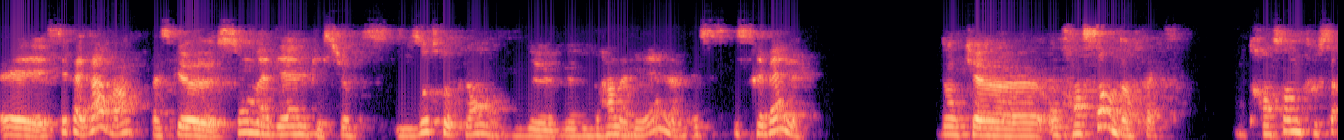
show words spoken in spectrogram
c'est pas grave, hein, parce que son ADN qui est sur les autres plans de, de, de brin ADN, il se révèle. Donc, euh, on transcende en fait. On transcende tout ça.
